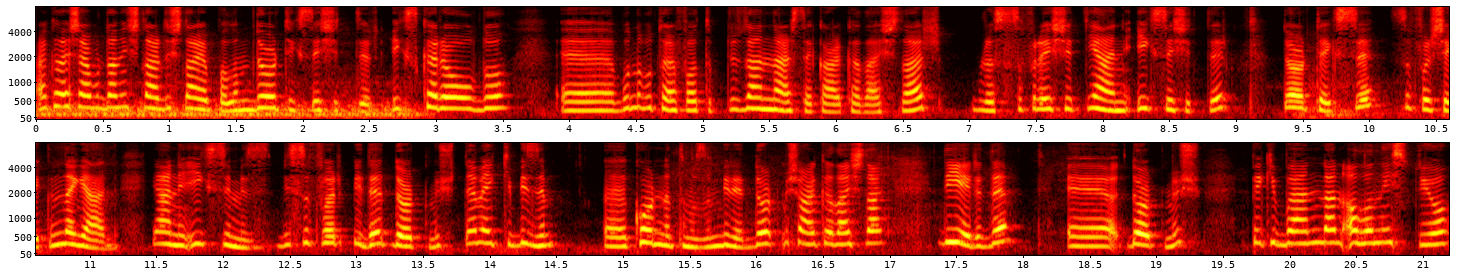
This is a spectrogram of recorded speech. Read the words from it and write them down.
Arkadaşlar buradan içler dışlar yapalım. 4x eşittir x kare oldu. Ee, bunu bu tarafa atıp düzenlersek arkadaşlar burası 0 eşit yani x eşittir 4 eksi 0 şeklinde geldi. Yani x'imiz bir 0 bir de 4'müş. Demek ki bizim e, koordinatımızın biri 4'müş arkadaşlar. Diğeri de e, 4'müş. Peki benden alanı istiyor.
